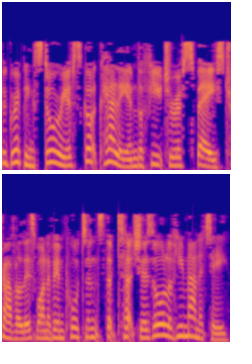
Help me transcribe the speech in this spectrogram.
The gripping story of Scott Kelly and the future of space travel is one of importance that touches all of humanity.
